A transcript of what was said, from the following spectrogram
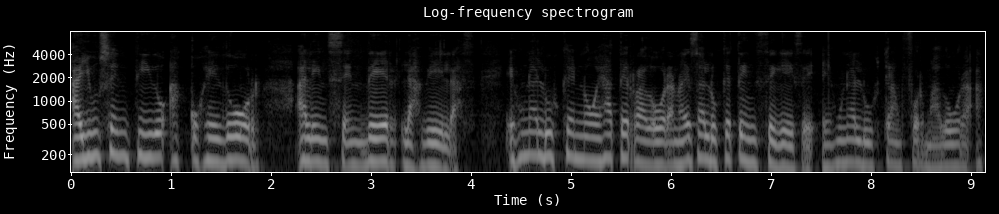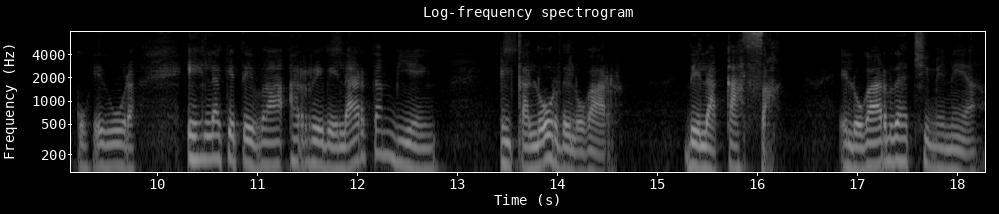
Hay un sentido acogedor al encender las velas. Es una luz que no es aterradora, no es esa luz que te enseguece, es una luz transformadora, acogedora. Es la que te va a revelar también el calor del hogar, de la casa, el hogar de la chimenea.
